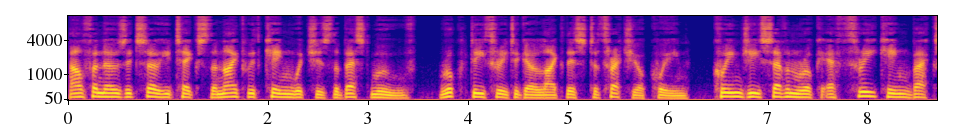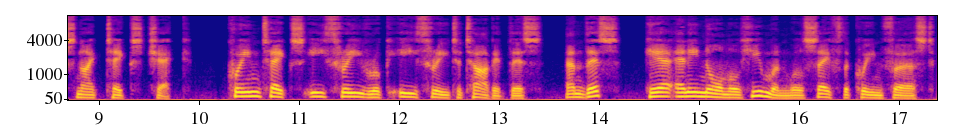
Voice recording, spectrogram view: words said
alpha knows it so he takes the knight with king which is the best move, rook d3 to go like this to threat your queen, queen g7 rook f3 king backs knight takes check. Queen takes e3 rook e3 to target this, and this, here any normal human will save the queen first,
